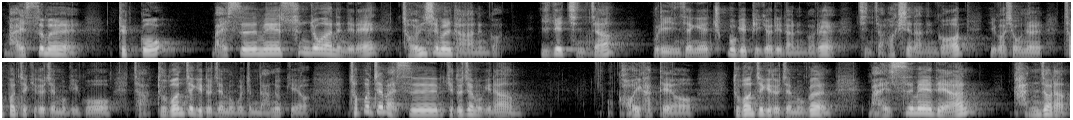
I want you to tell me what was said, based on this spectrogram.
말씀을 듣고 말씀에 순종하는 일에 전심을 다하는 것. 이게 진짜 우리 인생의 축복의 비결이라는 것을 진짜 확신하는 것. 이것이 오늘 첫 번째 기도 제목이고, 자, 두 번째 기도 제목을 좀 나눌게요. 첫 번째 말씀 기도 제목이랑 거의 같아요. 두 번째 기도 제목은 말씀에 대한 간절함,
